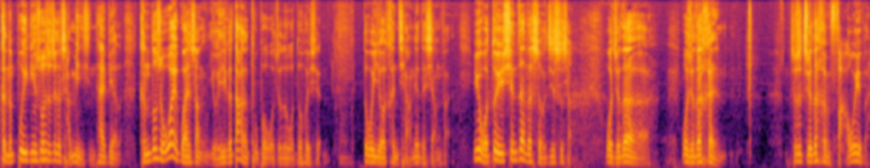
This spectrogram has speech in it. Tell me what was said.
可能不一定说是这个产品形态变了，可能都是外观上有一个大的突破。我觉得我都会选，都会有很强烈的想法。因为我对于现在的手机市场，我觉得我觉得很，就是觉得很乏味吧。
